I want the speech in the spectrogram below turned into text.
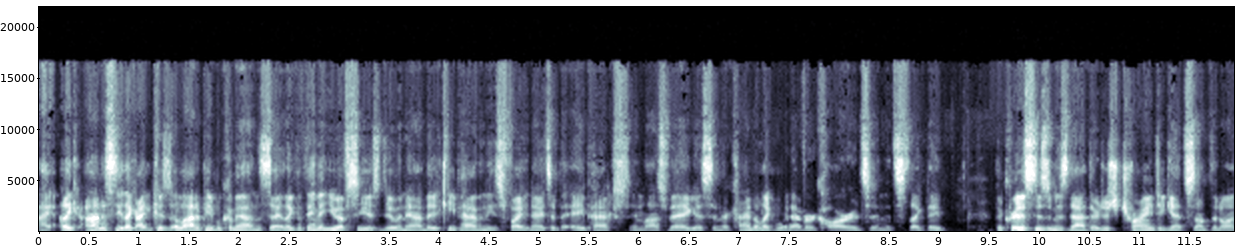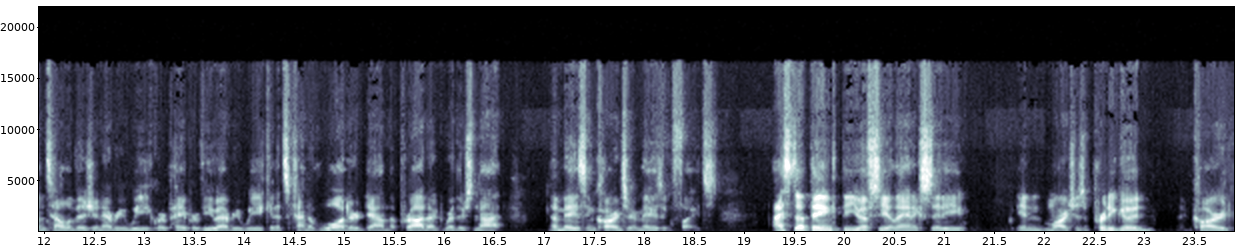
I like honestly like I because a lot of people come out and say like the thing that UFC is doing now they keep having these fight nights at the Apex in Las Vegas, and they're kind of like whatever cards, and it's like they the criticism is that they're just trying to get something on television every week or pay per view every week, and it's kind of watered down the product where there's not amazing cards or amazing fights. I still think the UFC Atlantic City in March is a pretty good card.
